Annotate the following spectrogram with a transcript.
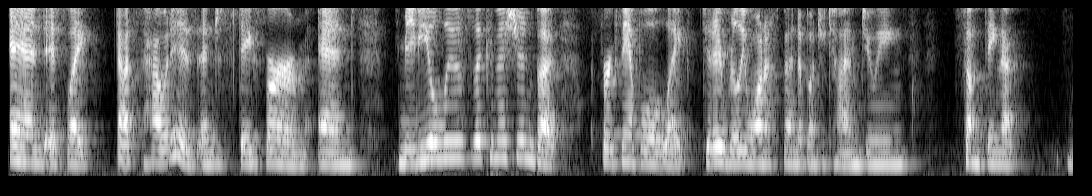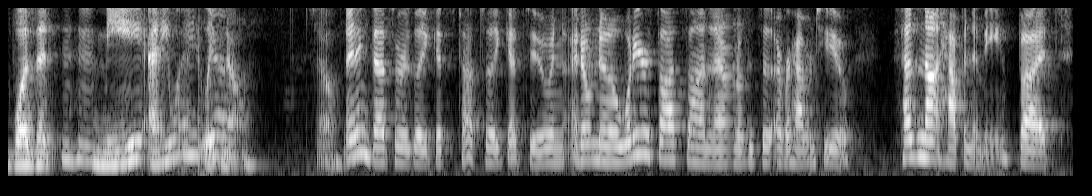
and it's like that's how it is and just stay firm. And maybe you'll lose the commission but for example like did i really want to spend a bunch of time doing something that wasn't me anyway like Mm-hmm. Yeah. no so I think that's where it like gets tough to like get to. And I don't know what are your thoughts on. And I don't know if this has ever happened to you. This has not happened to me, but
